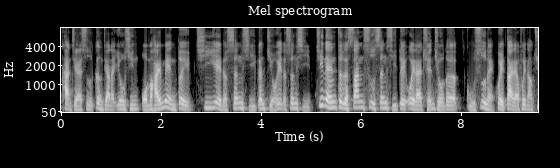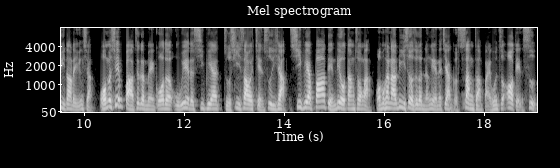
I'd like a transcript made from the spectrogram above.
看起来是更加的忧心。我们还面对七月的升息跟九月的升息，今年这个三次升息对未来全球的股市呢会带来非常巨大的影响。我们先把这个美国的五月的 CPI 仔细稍微检视一下，CPI 八点六。当中啊，我们看到绿色这个能源的价格上涨百分之二点四，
